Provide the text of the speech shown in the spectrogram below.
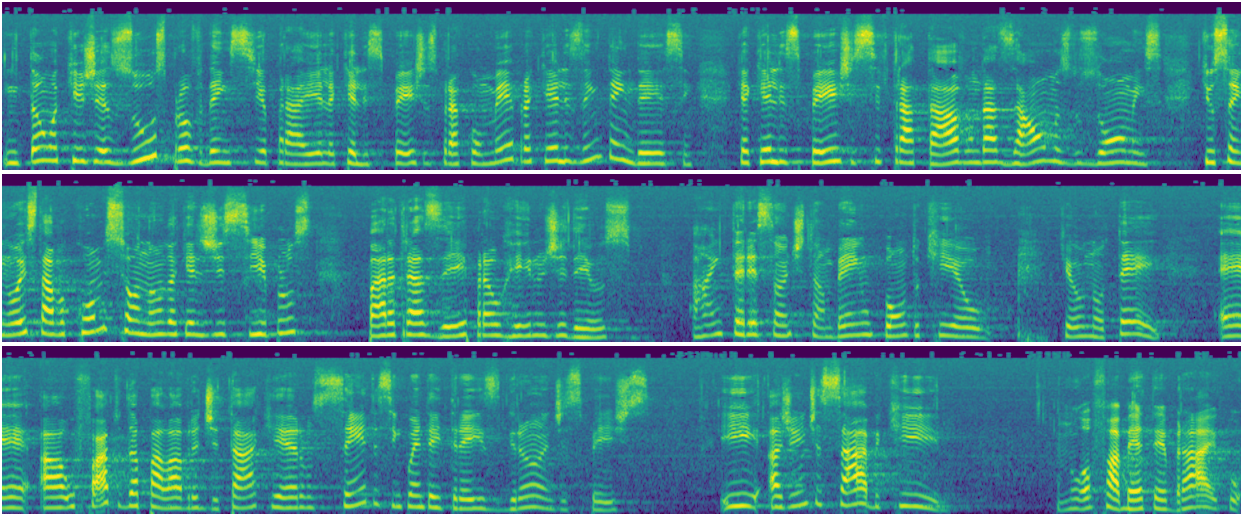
Então, aqui Jesus providencia para ele aqueles peixes para comer, para que eles entendessem que aqueles peixes se tratavam das almas dos homens, que o Senhor estava comissionando aqueles discípulos para trazer para o reino de Deus. Ah, interessante também um ponto que eu, que eu notei é ah, o fato da palavra ditar que eram 153 grandes peixes. E a gente sabe que no alfabeto hebraico,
